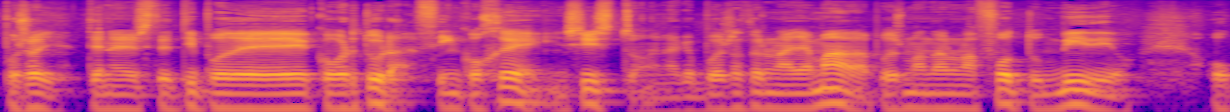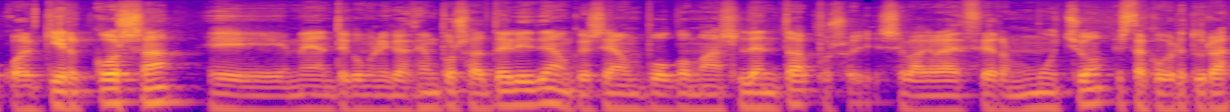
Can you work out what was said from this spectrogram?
pues oye, tener este tipo de cobertura 5G, insisto, en la que puedes hacer una llamada, puedes mandar una foto, un vídeo o cualquier cosa eh, mediante comunicación por satélite, aunque sea un poco más lenta, pues oye, se va a agradecer mucho esta cobertura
